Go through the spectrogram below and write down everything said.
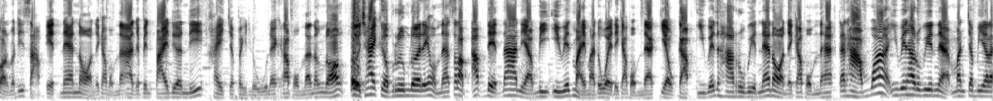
ก่อนวันที่ 31 แน่นอนนะครับผมนะอาจจะเป็นปลายเดือนนี้ใครจะไปรู้นะครับผมนะน้องๆเออใช่เกือบลืมเลยนะครับผมนะสำหรับอัปเดตหน้าเนี่ยมีอีเวนต์ใหม่มาด้วยนะครับผมนะเกี่ยวกับอีเวนต์ฮาโลวีนแน่นอนนะครับผมนะฮะแต่ถามว่าอีเวนต์ฮาโลวีนเนี่ยมันจะมีอะไร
